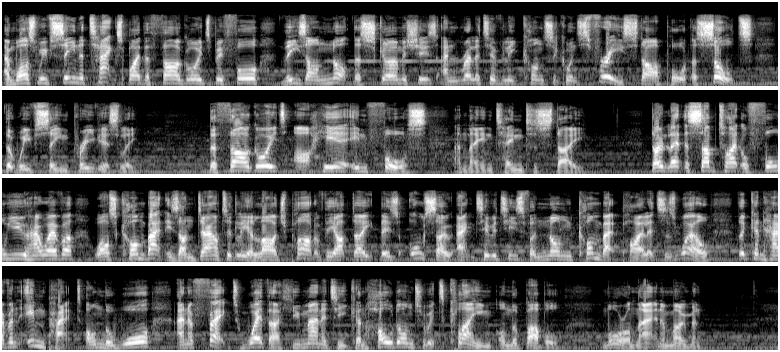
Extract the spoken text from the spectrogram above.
and whilst we've seen attacks by the Thargoids before these are not the skirmishes and relatively consequence free starport assaults that we've seen previously. The Thargoids are here in force and they intend to stay. Don't let the subtitle fool you however. Whilst combat is undoubtedly a large part of the update there's also activities for non-combat pilots as well that can have an impact on the war and affect whether humanity can hold on to its claim on the bubble more on that in a moment.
